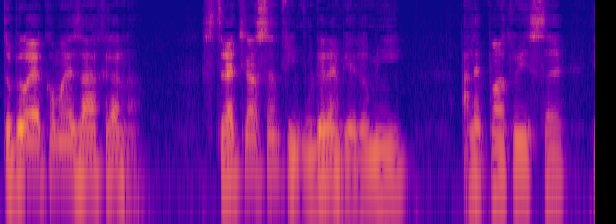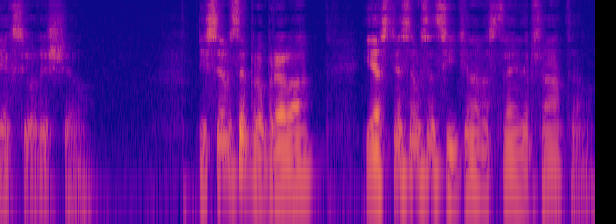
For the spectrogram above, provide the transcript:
To bylo jako moje záchrana. Ztratila jsem tvým úderem vědomí a nepamatuji se, jak si odešel. Když jsem se probrala, jasně jsem se cítila na straně nepřátel.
